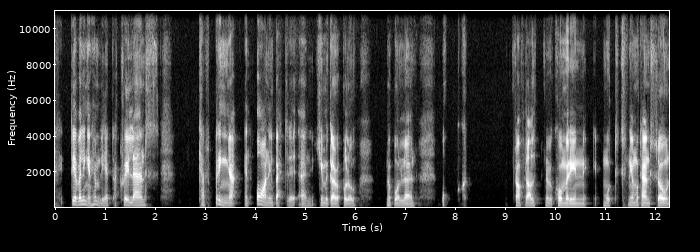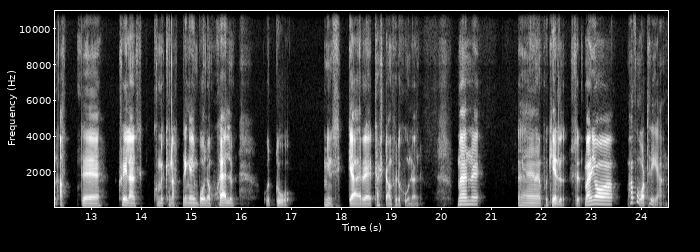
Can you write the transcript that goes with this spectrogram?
det är väl ingen hemlighet att Trey Lance kan springa en aning bättre än Jimmy Garoppolo med bollen och framförallt när vi kommer in mot, ner mot endzone att eh, Trey Lance kommer kunna springa in bollen själv och då minskar eh, touchdown-produktionen. Men eh, på Kittle, men jag, han får vara trean.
